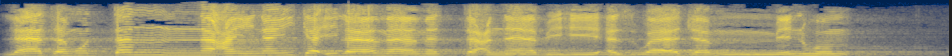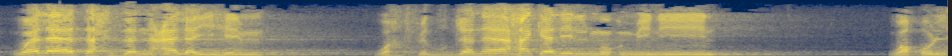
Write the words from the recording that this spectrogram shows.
لا تمدن عينيك إلى ما متعنا به ازواجا منهم ولا تحزن عليهم واخفض جناحك للمؤمنين وقل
